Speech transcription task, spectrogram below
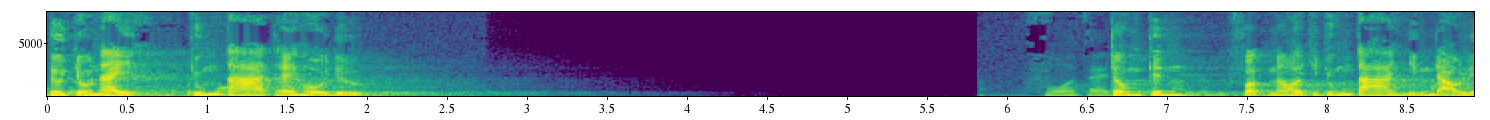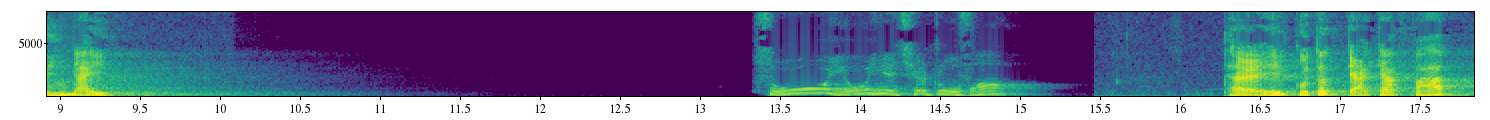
Từ chỗ này chúng ta thể hội được. Trong kinh, Phật nói cho chúng ta những đạo lý này. Thể của tất cả các Pháp.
